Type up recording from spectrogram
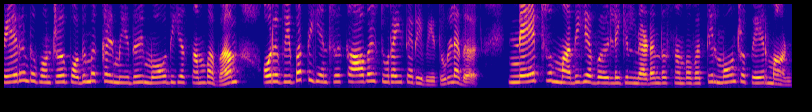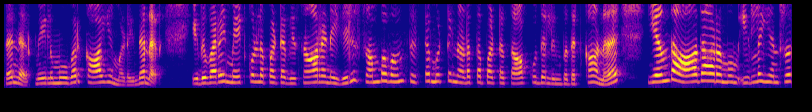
பேருந்து ஒன்று பொதுமக்கள் மீது மோதிய சம்பவம் ஒரு விபத்து என்று காவல்துறை தெரிவித்துள்ளது. நேற்று மதிய வேளையில் நடந்த சம்பவத்தில் மூன்று பேர் மாண்டனர் மேலும் மூவர் காயமடைந்தனர். இதுவரை மேற்கொள்ளப்பட்ட விசாரணையில் சம்பவம் திட்டமிட்டு நடத்தப்பட்ட தாக்குதல் என்பதற்கான எந்த ஆதாரமும் இல்லை என்று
